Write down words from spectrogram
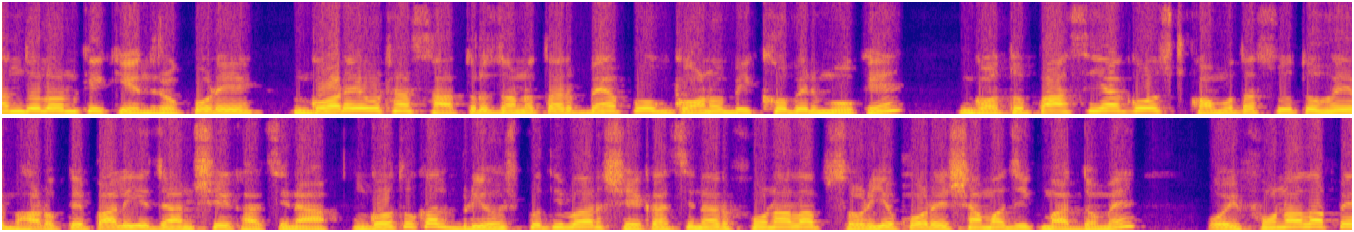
আন্দোলনকে কেন্দ্র করে গড়ে ওঠা ছাত্র জনতার ব্যাপক গণবিক্ষোভের মুখে গত পাঁচই আগস্ট ক্ষমতাচ্যুত হয়ে ভারতে পালিয়ে যান শেখ হাসিনা। গতকাল বৃহস্পতিবার শেখ হাসিনার ফোনালাপ ছড়িয়ে পড়ে সামাজিক মাধ্যমে। ওই ফোনালাপে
